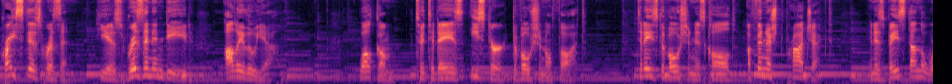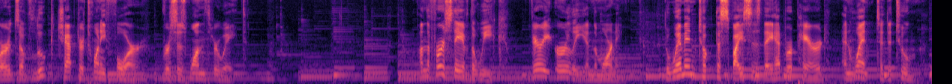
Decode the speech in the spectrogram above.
Christ is risen. He is risen indeed. Alleluia. Welcome to today's Easter devotional thought. Today's devotion is called A Finished Project and is based on the words of Luke chapter 24, verses 1 through 8. On the first day of the week, very early in the morning, the women took the spices they had prepared and went to the tomb.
